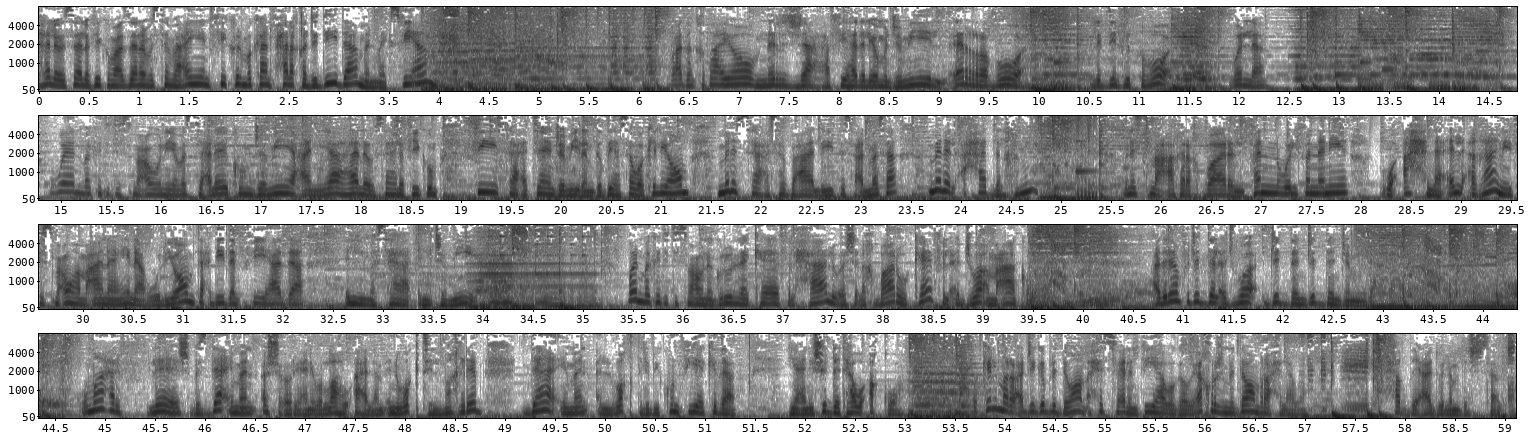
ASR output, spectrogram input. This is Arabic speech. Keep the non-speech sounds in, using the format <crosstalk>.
هلا وسهلا فيكم أعزائنا المستمعين في كل مكان في حلقة جديدة من Mix PM. بعد انقطاع يوم نرجع في هذا اليوم الجميل الربوع. اللي تزين فيه الطبوع ولا؟ وين ما كنتوا تسمعوني امسي عليكم جميعا. يا هلا وسهلا فيكم في ساعتين جميلة نقضيها سوا كل يوم من الساعة 7 ل 9 المساء من الأحد للخميس. بنسمع آخر أخبار الفن والفنانين وأحلى الأغاني تسمعوها معنا هنا واليوم تحديدا في هذا المساء الجميل. وين ما كنتوا تسمعونا قولوا لنا كيف الحال وإيش الأخبار وكيف الأجواء معاكم. عاد اليوم في جدة الأجواء جدا جدا جميلة. وما أعرف ليش بس دائما أشعر يعني والله أعلم أنه وقت المغرب دائما الوقت اللي بيكون فيها كذا يعني شدة هواء أقوى. فكل مرة أجي قبل الدوام أحس فعلا في هواء قوي أخرج من الدوام راح الهواء. حظي عاد ولا مدري إيش السالفة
